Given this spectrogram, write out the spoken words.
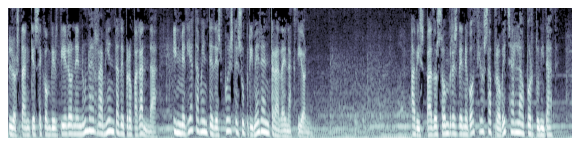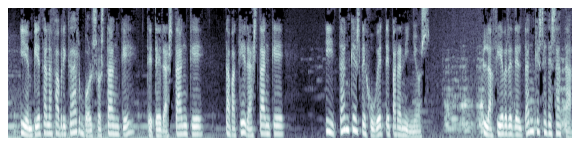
Los tanques se convirtieron en una herramienta de propaganda inmediatamente después de su primera entrada en acción. Avispados hombres de negocios aprovechan la oportunidad y empiezan a fabricar bolsos tanque, teteras tanque, tabaqueras tanque y tanques de juguete para niños. La fiebre del tanque se desata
